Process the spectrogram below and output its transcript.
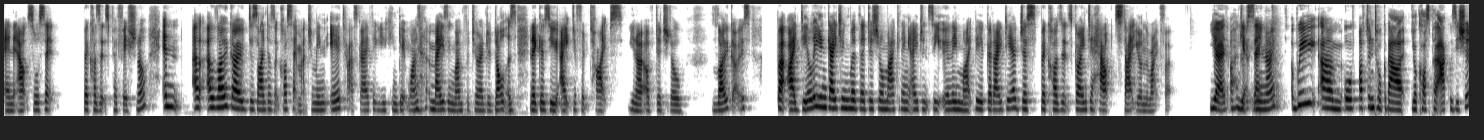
and outsource it because it's professional. And a, a, logo design doesn't cost that much. I mean, Airtasker, I think you can get one amazing one for two hundred dollars, and it gives you eight different types, you know, of digital logos. But ideally, engaging with a digital marketing agency early might be a good idea, just because it's going to help start you on the right foot. Yeah, hundred percent. You know, we um, often talk about your cost per acquisition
